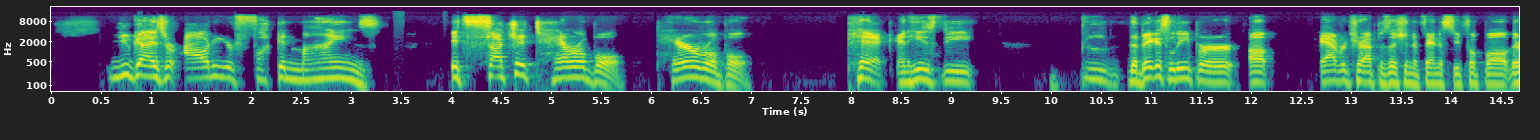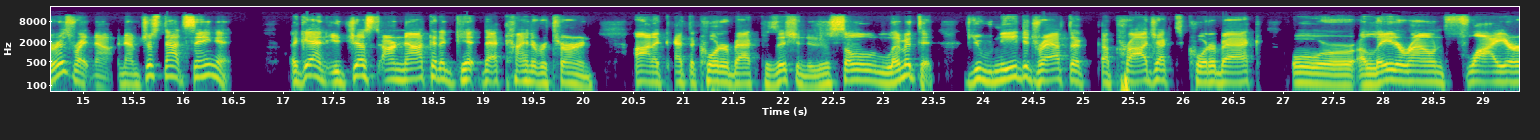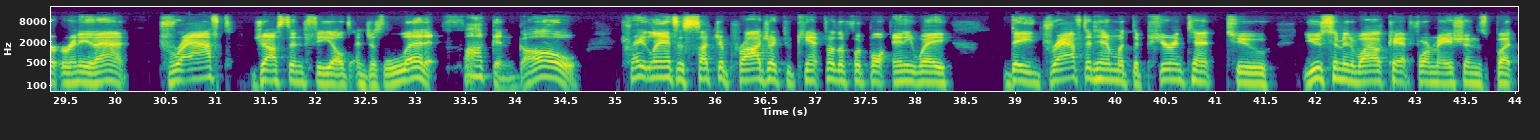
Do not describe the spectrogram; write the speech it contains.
you guys are out of your fucking minds. It's such a terrible, terrible pick. And he's the the biggest leaper up average draft position in fantasy football there is right now. And I'm just not seeing it. Again, you just are not going to get that kind of return on a, at the quarterback position. They're just so limited. If you need to draft a, a project quarterback or a later round flyer or any of that, draft Justin Fields and just let it fucking go. Trey Lance is such a project who can't throw the football anyway. They drafted him with the pure intent to use him in wildcat formations, but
